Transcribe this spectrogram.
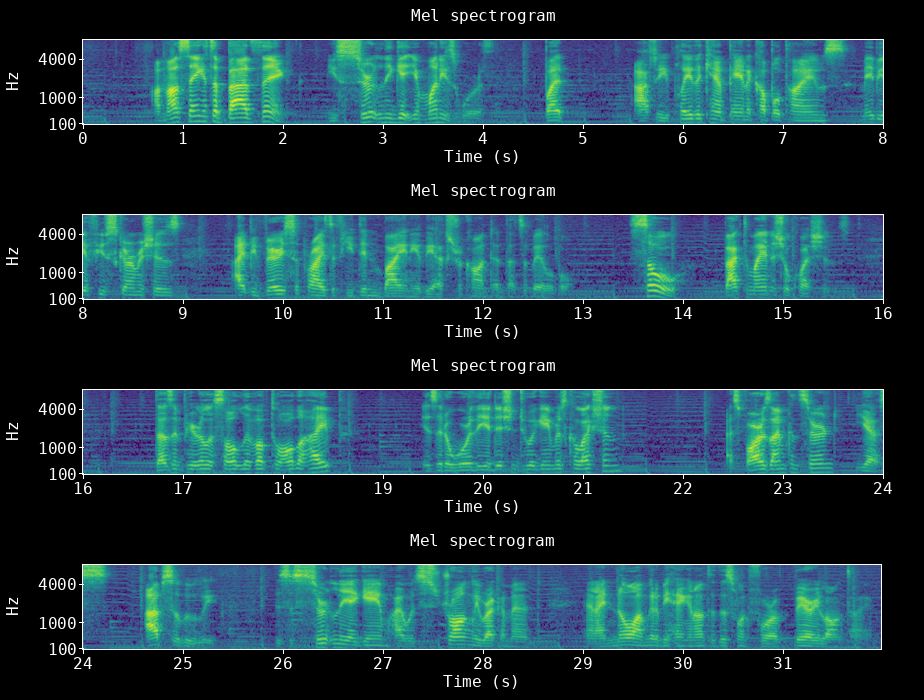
I'm not saying it's a bad thing, you certainly get your money's worth, but after you play the campaign a couple times, maybe a few skirmishes, I'd be very surprised if you didn't buy any of the extra content that's available. So, back to my initial questions. Does Imperial Assault live up to all the hype? Is it a worthy addition to a gamer's collection? As far as I'm concerned, yes, absolutely. This is certainly a game I would strongly recommend, and I know I'm going to be hanging on to this one for a very long time.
